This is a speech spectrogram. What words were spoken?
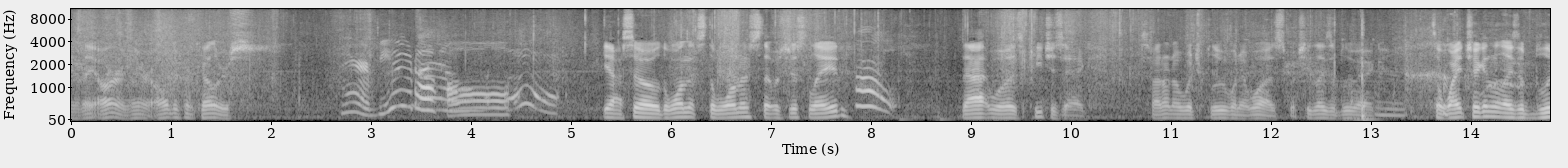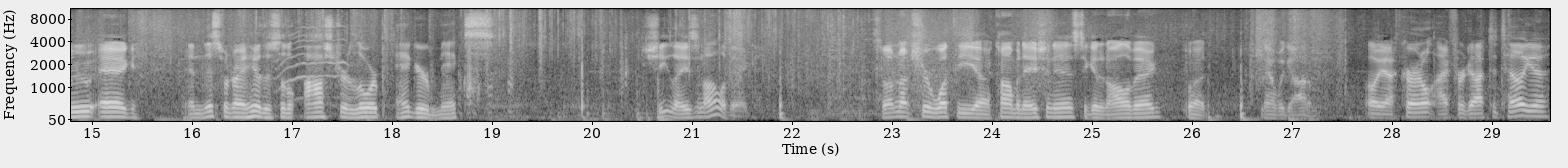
Yeah, they are. They're all different colors. They're beautiful. Yeah. So the one that's the warmest that was just laid, that was Peach's egg. So I don't know which blue one it was, but she lays a blue egg. It's a white chicken that lays a blue egg. And this one right here, this little Australorp egger mix, she lays an olive egg. So I'm not sure what the uh, combination is to get an olive egg, but now we got them. Oh yeah, Colonel, I forgot to tell you,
